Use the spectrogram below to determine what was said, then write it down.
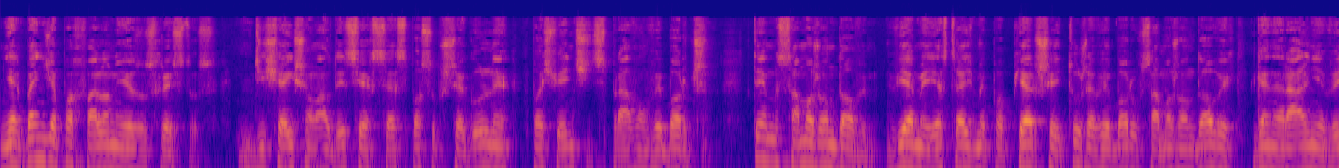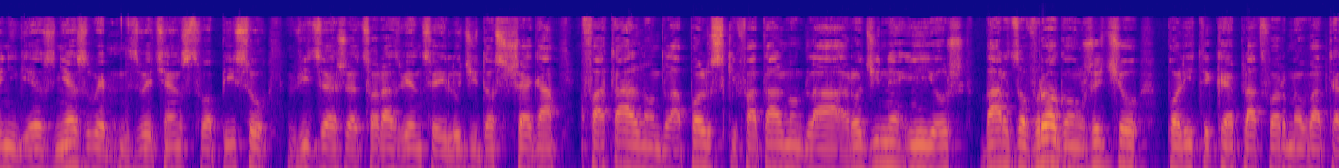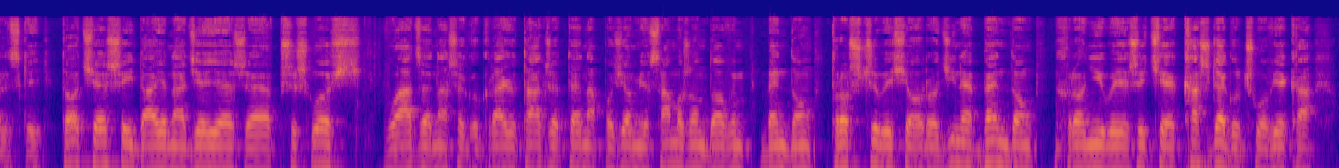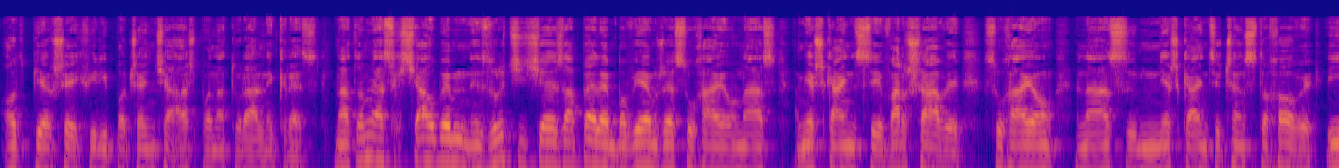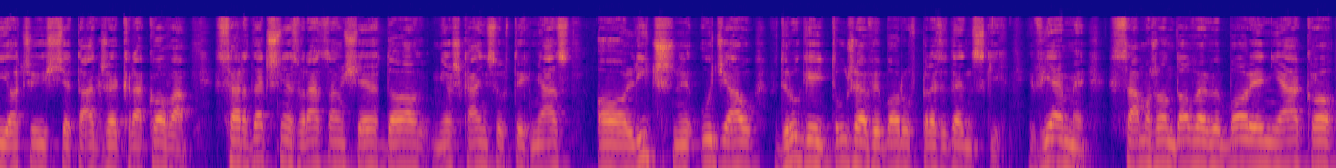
Niech będzie pochwalony Jezus Chrystus. Dzisiejszą audycję chcę w sposób szczególny poświęcić sprawom wyborczym, tym samorządowym. Wiemy, jesteśmy po pierwszej turze wyborów samorządowych. Generalnie wynik jest niezły. Zwycięstwo PiSu. Widzę, że coraz więcej ludzi dostrzega fatalną dla Polski, fatalną dla rodziny i już bardzo wrogą życiu politykę Platformy Obywatelskiej. To cieszy i daje nadzieję, że w przyszłości władze naszego kraju, także te na poziomie samorządowym, będą troszczyły się o rodzinę, będą chroniły życie każdego człowieka od pierwszej chwili poczęcia aż po naturalny kres. Natomiast chciałbym zwrócić się z apelem, bo wiem, że słuchają nas mieszkańcy Warszawy, słuchają nas mieszkańcy Częstochowy i oczywiście także Krakowa. Serdecznie zwracam się do mieszkańców tych miast o liczny udział w drugiej turze wyborów prezydenckich. Wiemy, samorządowe wybory niejako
